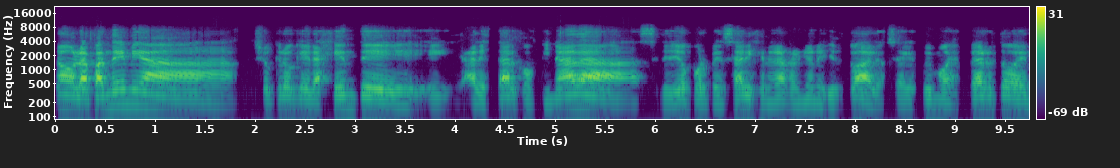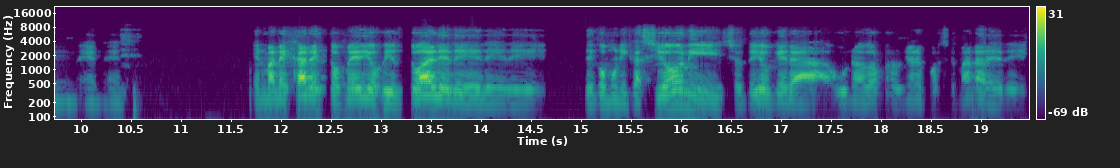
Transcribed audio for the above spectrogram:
no, la pandemia, yo creo que la gente, eh, al estar confinada, se le dio por pensar y generar reuniones virtuales, o sea que fuimos expertos en en manejar estos medios virtuales de, comunicación y yo te digo que era una o dos reuniones por semana desde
